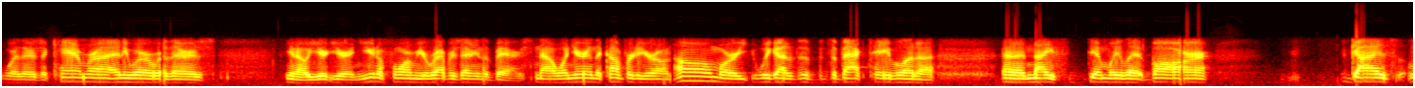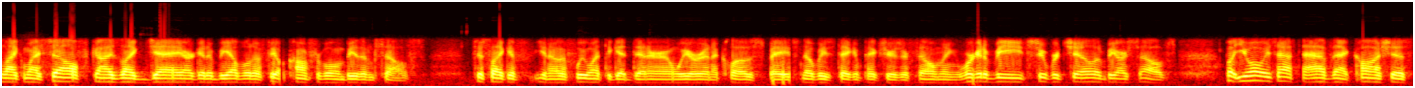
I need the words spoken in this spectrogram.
where there's a camera, anywhere where there's, you know, you're you're in uniform, you're representing the Bears. Now, when you're in the comfort of your own home, or we got the the back table at a at a nice dimly lit bar, guys like myself, guys like Jay, are going to be able to feel comfortable and be themselves just like if you know if we went to get dinner and we were in a closed space, nobody's taking pictures or filming. We're going to be super chill and be ourselves. But you always have to have that cautious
